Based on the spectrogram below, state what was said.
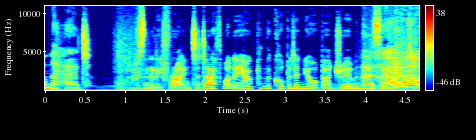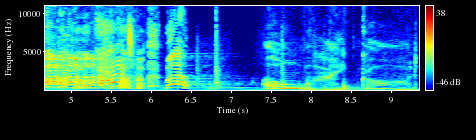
and the head. I was nearly frightened to death when I opened the cupboard in your bedroom and there's a head. Oh my God.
